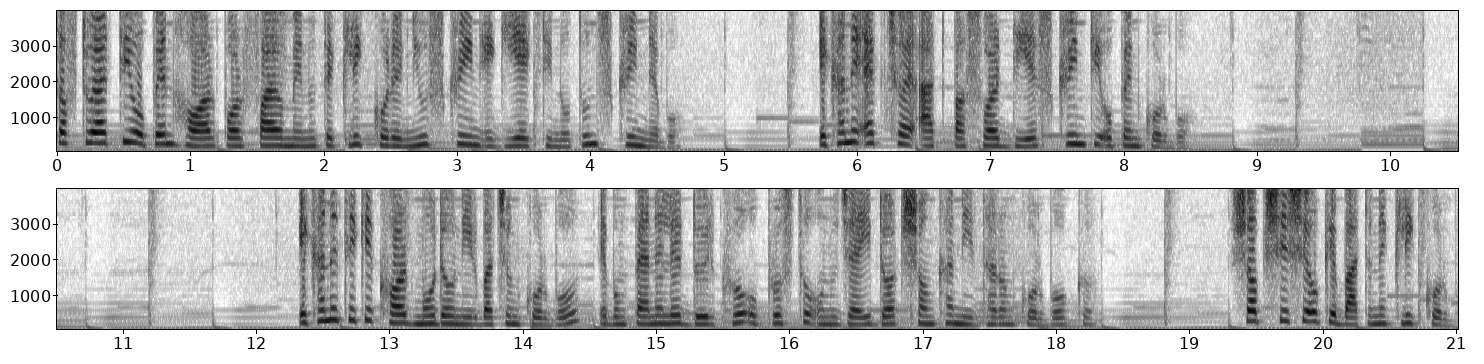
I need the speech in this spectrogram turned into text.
সফটওয়্যারটি ওপেন হওয়ার পর ফাইল মেনুতে ক্লিক করে নিউ স্ক্রিন এগিয়ে একটি নতুন স্ক্রিন নেব। এখানে এক ছয় আট পাসওয়ার্ড দিয়ে স্ক্রিনটি ওপেন করব। এখানে থেকে খর্ড মোডও নির্বাচন করব এবং প্যানেলের দৈর্ঘ্য ও প্রস্থ অনুযায়ী ডট সংখ্যা নির্ধারণ করব সব শেষে ওকে বাটনে ক্লিক করব।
